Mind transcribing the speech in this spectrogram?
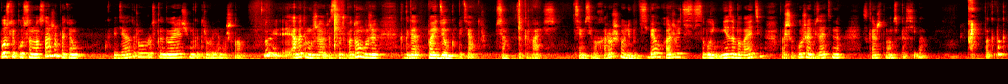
после курса массажа пойдем к педиатру русскоговорящему, которого я нашла. Ну, об этом уже расскажу потом, уже когда пойдем к педиатру. Все, закрываюсь. Всем всего хорошего, любите себя, ухаживайте за собой. Не забывайте, ваша кожа обязательно скажет вам спасибо. Пока-пока.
